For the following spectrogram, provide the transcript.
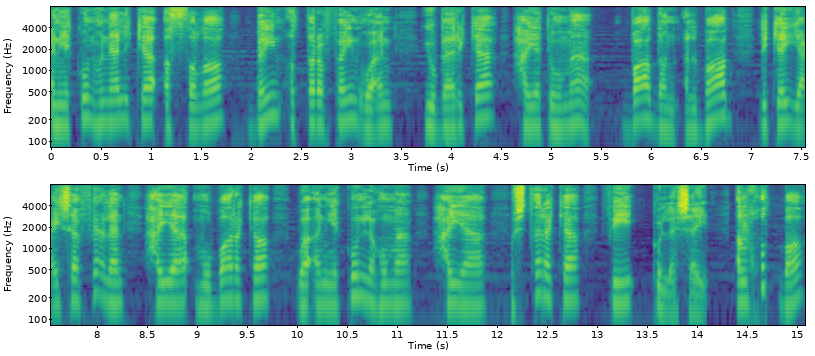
أن يكون هنالك الصلاة بين الطرفين وأن يباركا حياتهما بعضا البعض لكي يعيشا فعلا حياة مباركة وأن يكون لهما حياة مشتركة في كل شيء. الخطبة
